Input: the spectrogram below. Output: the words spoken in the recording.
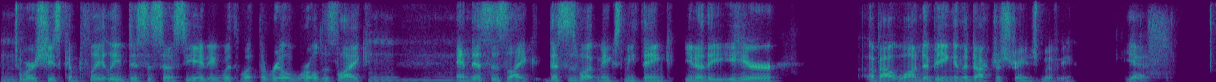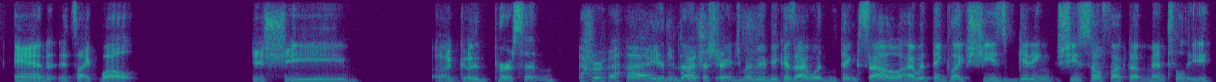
to Mm. where she's completely disassociating with what the real world is like Mm. and this is like this is what makes me think you know that you hear about wanda being in the doctor strange movie yes. and it's like well is she a good person right. in the the doctor strange movie because i wouldn't think so i would think like she's getting she's so fucked up mentally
